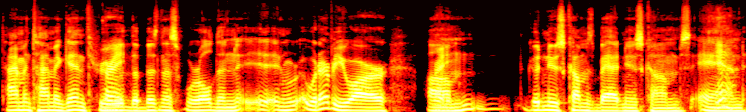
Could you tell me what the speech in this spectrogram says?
time and time again through Right. the business world, and in whatever you are. Um, Good news comes, bad news comes, and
